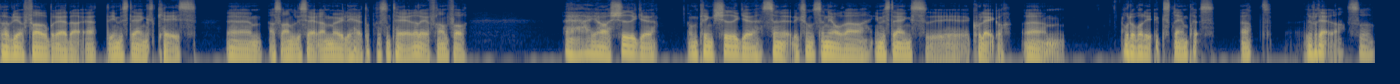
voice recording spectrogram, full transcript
behövde jag förbereda ett investeringscase, eh, alltså analysera en möjlighet och presentera det framför eh, ja, 20, omkring 20 sen, liksom seniora investeringskollegor. Eh, och då var det extrem press att leverera. Så,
